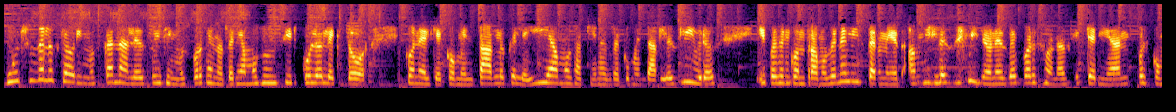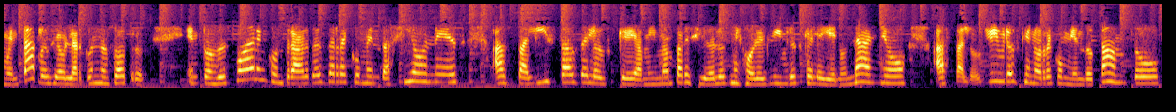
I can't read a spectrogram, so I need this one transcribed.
muchos de los que abrimos canales lo hicimos porque no teníamos un círculo lector con el que comentar lo que leíamos, a quienes recomendarles libros, y pues encontramos en el internet a miles de millones de personas que querían pues comentarlos y hablar con nosotros. Entonces pueden encontrar desde recomendaciones hasta listas de los que a mí me han parecido los mejores libros que leí en un año, hasta los libros que no recomiendo tanto.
